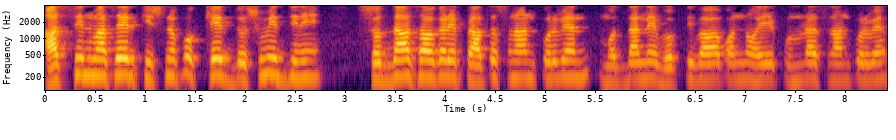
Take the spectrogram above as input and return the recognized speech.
আশ্বিন মাসের কৃষ্ণপক্ষের দশমীর দিনে শ্রদ্ধা সহকারে প্রাত স্নান করবেন, মধ্যাহ্নে ভক্তিভাবাপন্ন হয়ে পুনরায় স্নান করবেন,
